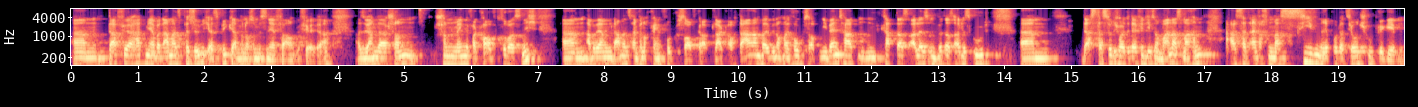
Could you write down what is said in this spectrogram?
Ähm, dafür hat mir aber damals persönlich als Speaker immer noch so ein bisschen Erfahrung gefehlt. Ja? Also wir haben da schon, schon eine Menge verkauft, sowas nicht. Ähm, aber wir haben damals einfach noch keinen Fokus drauf gehabt. Lag auch daran, weil wir nochmal Fokus auf ein Event hatten und klappt das alles und wird das alles gut. Ähm, das, das würde ich heute definitiv nochmal anders machen. Aber es hat einfach einen massiven Reputationsschub gegeben.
